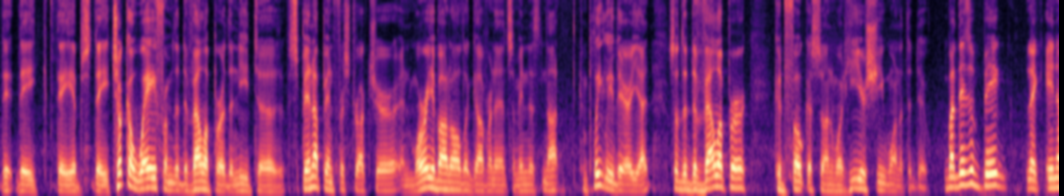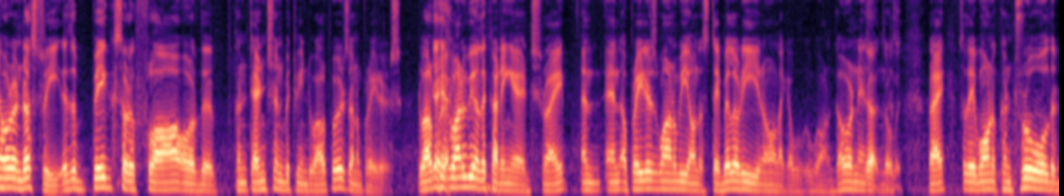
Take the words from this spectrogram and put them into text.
They, they, they, they took away from the developer the need to spin up infrastructure and worry about all the governance. I mean, it's not completely there yet. So the developer could focus on what he or she wanted to do. But there's a big, like in our industry, there's a big sort of flaw or the contention between developers and operators. Developers yeah. want to be on the cutting edge, right? And and operators want to be on the stability, you know, like uh, we want governance, Yeah, and this, right? So they want to control. The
